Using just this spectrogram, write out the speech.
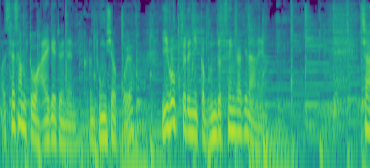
어, 새삼 또 알게 되는 그런 동시였고요. 이 곡 들으니까 문득 생각이 나네요. 자,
